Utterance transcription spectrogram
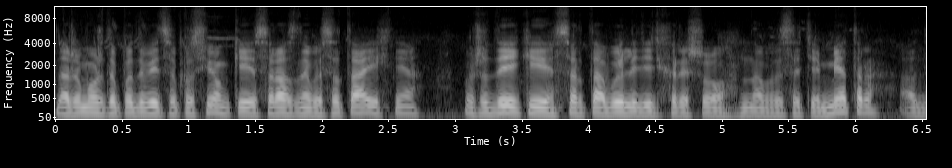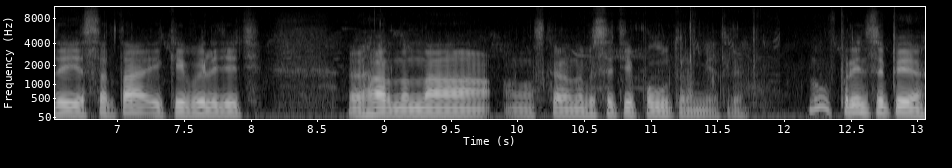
навіть можете подивитися по зйомці, є різна висота їхня. Що деякі сорта виглядять хорошо на висоті метр, а де є сорта, які виглядять е, гарно на, скажімо, на висоті полутора метрів. Ну, в принципі,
